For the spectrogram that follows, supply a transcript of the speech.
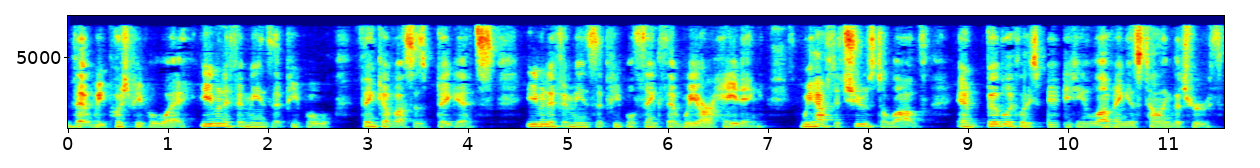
that we push people away, even if it means that people think of us as bigots, even if it means that people think that we are hating. We have to choose to love. And biblically speaking, loving is telling the truth.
